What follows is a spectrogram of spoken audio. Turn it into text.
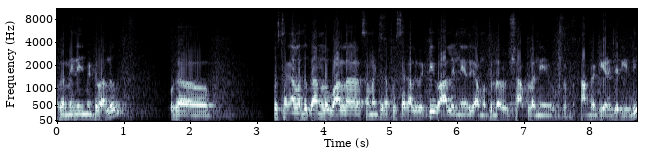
ఒక మేనేజ్మెంట్ వాళ్ళు ఒక పుస్తకాల దుకాణంలో వాళ్ళ సంబంధించిన పుస్తకాలు పెట్టి వాళ్ళే నేరుగా అమ్ముతున్నారు షాపులని కాంప్లైంట్ చేయడం జరిగింది.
